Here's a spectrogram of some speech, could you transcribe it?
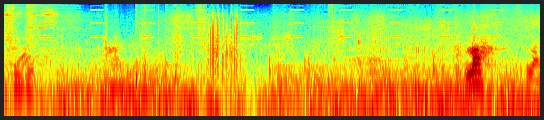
Şu. Abi. Mah. Nice.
